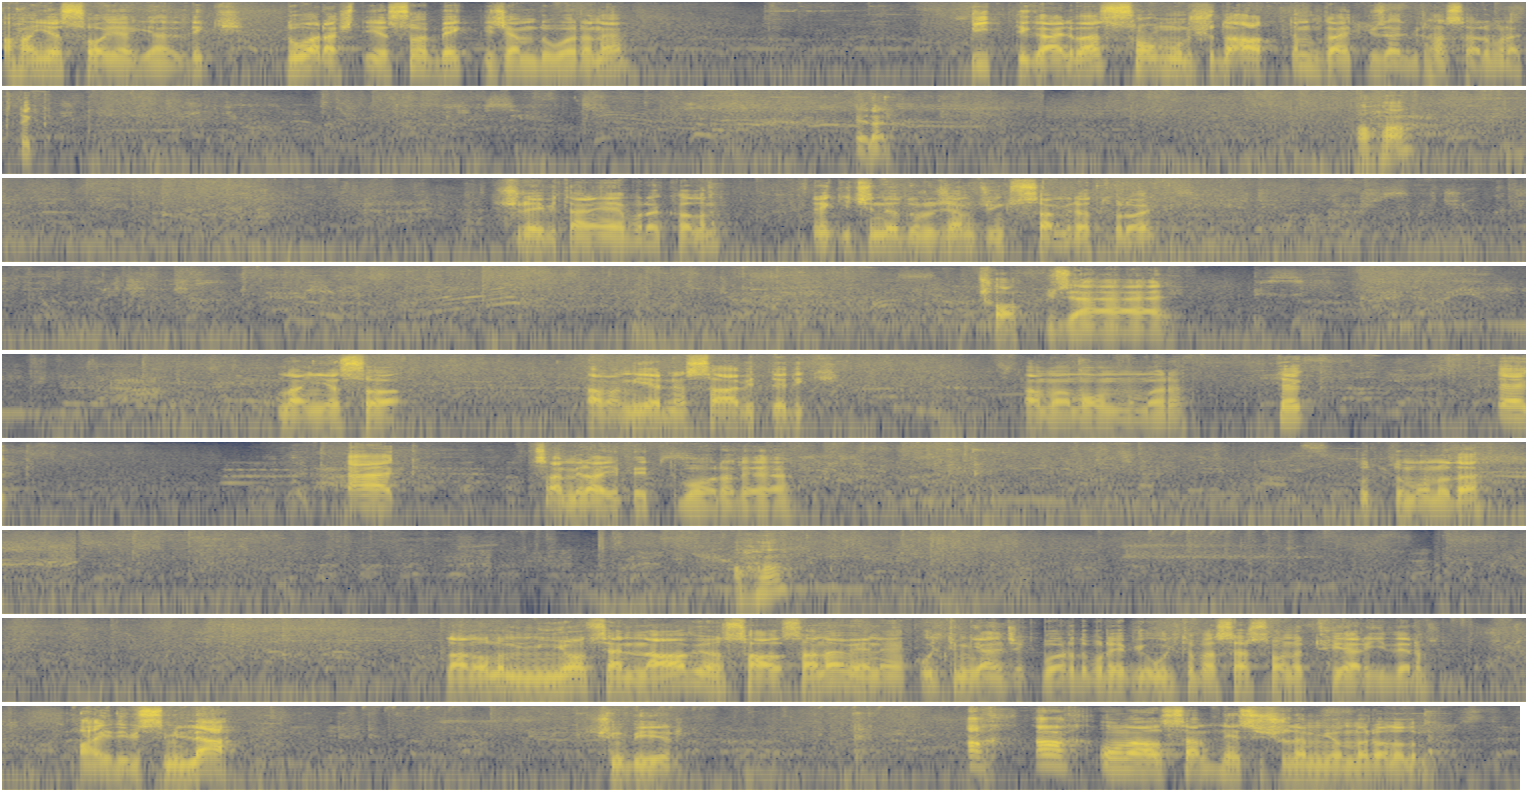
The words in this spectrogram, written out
Aha Yasuo'ya geldik. Duvar açtı Yasuo. Bekleyeceğim duvarını. Bitti galiba. Son vuruşu da attım. Gayet güzel bir hasar bıraktık. Helal. Aha. Şuraya bir tane E bırakalım. Direkt içinde duracağım çünkü Samira troll. Çok güzel. Ulan Yasuo. Tamam yerine sabitledik. Tamam 10 numara. Tık. Tık. Tak. Samir ayıp etti bu arada ya. Tuttum onu da. Aha. Lan oğlum minyon sen ne yapıyorsun salsana beni. Ultim gelecek bu arada buraya bir ulti basar sonra tüyer giderim. Haydi bismillah. Şu bir. Ah ah onu alsam. Neyse şuradan milyonları alalım.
